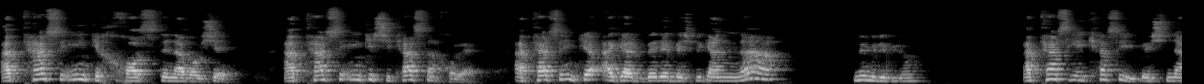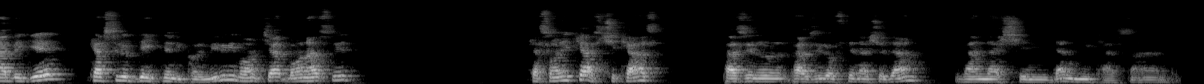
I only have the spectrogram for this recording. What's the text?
از ترس این که خواسته نباشه از ترس این که شکست نخوره از ترس این که اگر بره بهش بگن نه نمیره بیرون. از ترس یک کسی بهش نبگه کسی رو دیت نمی‌کنه. می‌بینی با آن هستید؟ کسانی که از شکست پذیرفته نشدن و نشنیدن میترسند.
